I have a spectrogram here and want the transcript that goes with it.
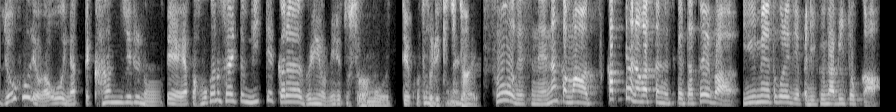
情報量が多いなって感じるので、やっぱ他のサイト見てからグリーンを見るとそう思うっていうことですね。それ聞きたい。そうですね。なんかまあ、使ってはなかったんですけど、例えば、有名なところでやっぱリクナビとか、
